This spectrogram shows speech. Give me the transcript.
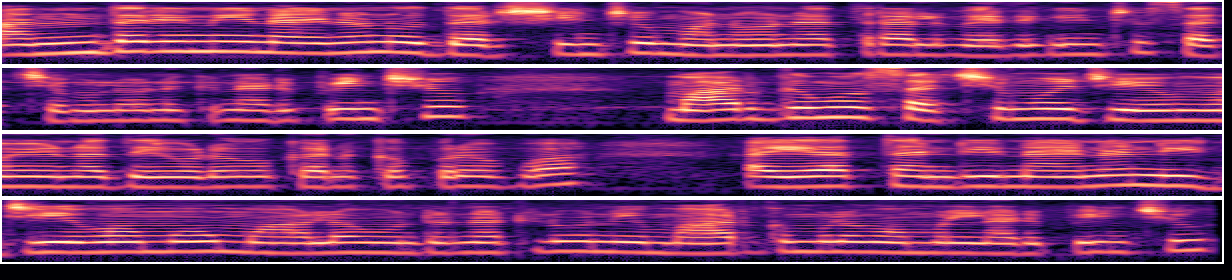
అందరినీ నాయన నువ్వు దర్శించు మనోనేత్రాలు వెలిగించు సత్యంలోనికి నడిపించు మార్గము సత్యము జీవమైన దేవుడవు కనుక ప్రభా. అయ్యా తండ్రి నాయన నీ జీవము మాలో ఉంటున్నట్లు నీ మార్గములో మమ్మల్ని నడిపించు.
